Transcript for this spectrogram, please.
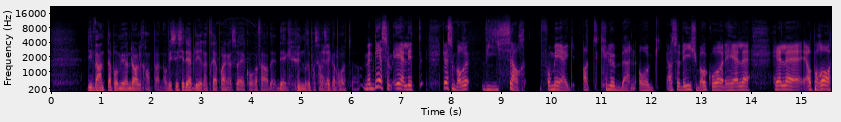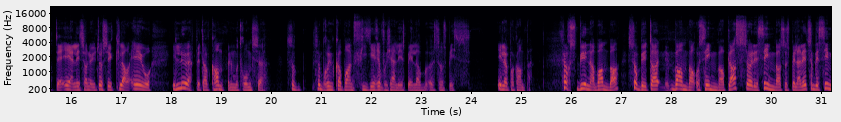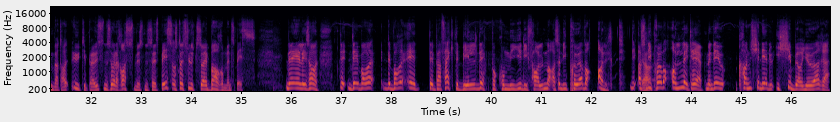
de venter på Mjøndalen-kampen. Og hvis ikke det blir en trepoenger, så er Kåre ferdig. Det er jeg 100 Ja, sikker på. Men det som er litt Det som bare viser for meg at klubben og altså Det er ikke bare Kåre, det hele, hele apparatet er litt sånn ute og sykler. er jo I løpet av kampen mot Tromsø så, så bruker Brann fire forskjellige spillere som spiss i løpet av kampen. Først begynner Bamba, så bytter Bamba og Simba plass. Så er det Simba som spiller litt, så blir Simba tatt ut i pausen, så er det Rasmussen som er spiss, og til slutt så er Barmen spiss. Det er liksom Det, det er bare, det bare er det perfekte bildet på hvor mye de falmer. Altså, de prøver alt. De, altså, Ja. de prøver alle grep, men det er jo kanskje det du ikke bør gjøre.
